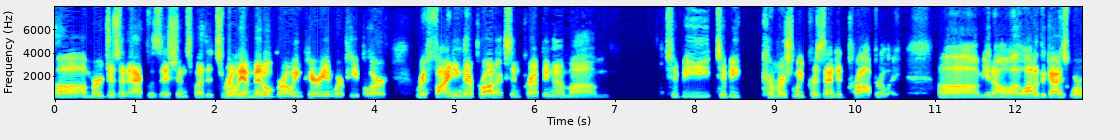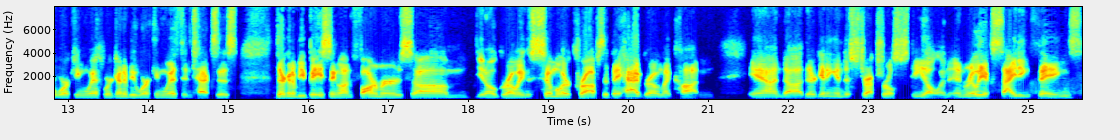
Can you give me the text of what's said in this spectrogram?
uh, mergers and acquisitions, but it's really a middle growing period where people are refining their products and prepping them um, to be to be commercially presented properly. Um, you know, a lot of the guys we're working with, we're going to be working with in Texas, they're going to be basing on farmers, um, you know, growing similar crops that they had grown, like cotton. And uh, they're getting into structural steel and, and really exciting things,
